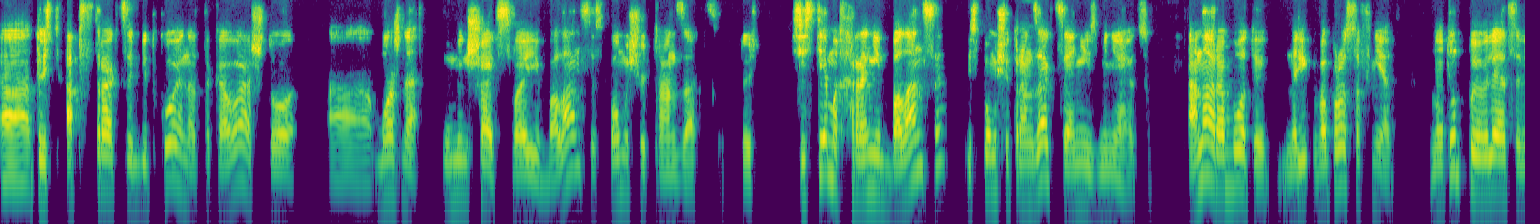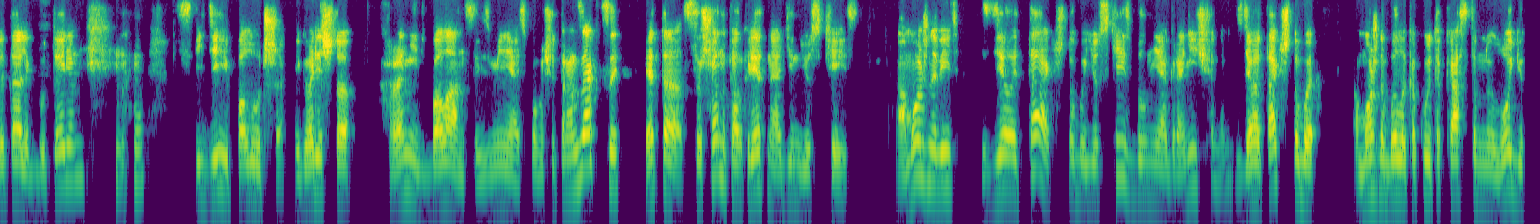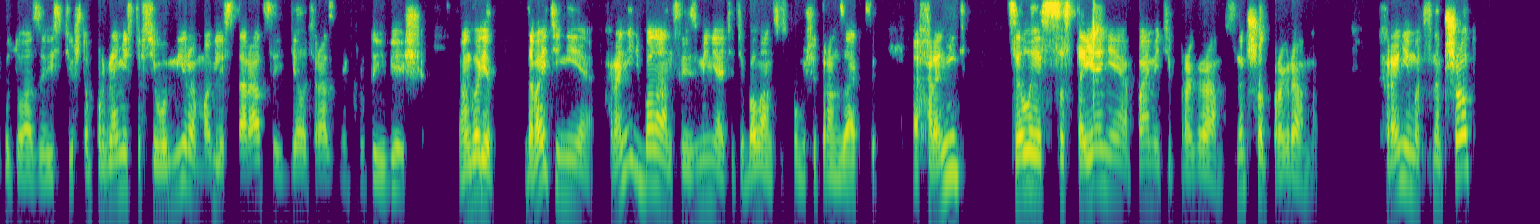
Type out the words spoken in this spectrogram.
А, то есть абстракция биткоина такова, что можно уменьшать свои балансы с помощью транзакций. То есть система хранит балансы, и с помощью транзакций они изменяются. Она работает, вопросов нет. Но тут появляется Виталик Бутерин с идеей получше и говорит, что хранить балансы, изменять с помощью транзакций – это совершенно конкретный один use case. А можно ведь сделать так, чтобы use case был неограниченным, сделать так, чтобы можно было какую-то кастомную логику туда завести, чтобы программисты всего мира могли стараться и делать разные крутые вещи. Он говорит, давайте не хранить балансы, изменять эти балансы с помощью транзакций, а хранить целое состояние памяти программ, снапшот программы. Храним этот снапшот,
